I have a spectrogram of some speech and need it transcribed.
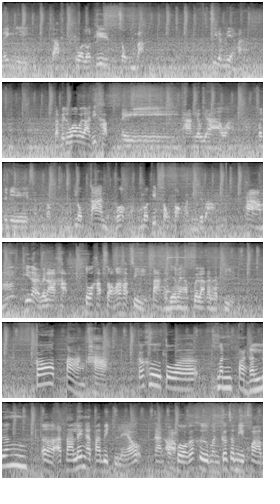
เร่งดีกับตัวรถที่ทรงแบบที่เรียมๆอะแต่ไม่รู้ว่าเวลาที่ขับในทางยาวๆอะ มันจะมีแบบลมต้านเหมือนพวกรถที่ทรงกล่องแบบนี้หรือเปล่า ถามพี่หน่อยเวลาขับ ตัวขับ2กับขับ 4 ต่างกันเยอะไหมครับ เวลาการขับขี่ก็ต่างค่ะ ก็คือตัวมันต่างกันเรื่องอัตราเร่งอัตราบิดอยู่แล้ว การออกตัวก็คือมันก็จะมีความ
